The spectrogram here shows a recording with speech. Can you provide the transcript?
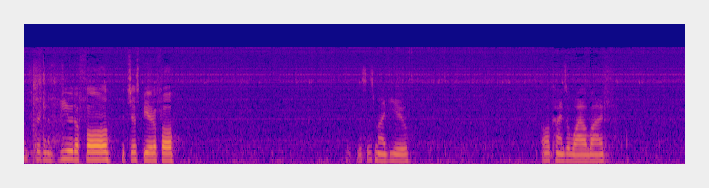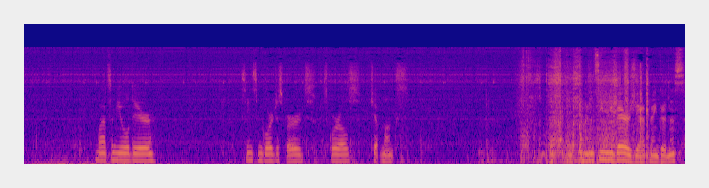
It's freaking beautiful. It's just beautiful. This is my view. All kinds of wildlife. Lots of mule deer. Seen some gorgeous birds, squirrels, chipmunks. I haven't seen any bears yet, thank goodness.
